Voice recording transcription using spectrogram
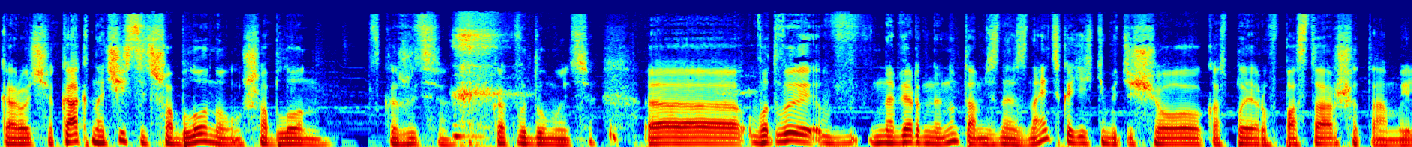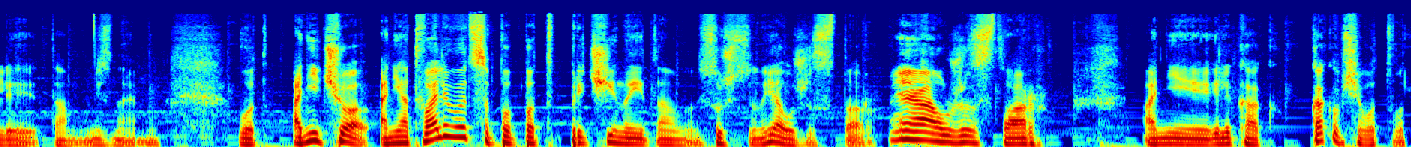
Короче, как начистить шаблону? Шаблон. Скажите, как вы думаете? Э, вот вы, наверное, ну там, не знаю, знаете каких-нибудь еще косплееров постарше там или там, не знаю. Вот. Они что, они отваливаются по, под причиной там, слушайте, ну я уже стар. Я уже стар они или как? Как вообще вот, вот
